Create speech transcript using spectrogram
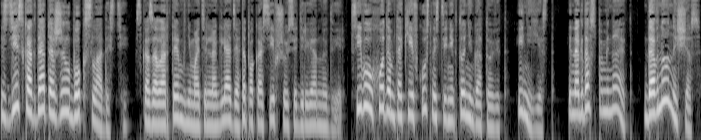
«Здесь когда-то жил бог сладостей», — сказал Артем, внимательно глядя на покосившуюся деревянную дверь. С его уходом такие вкусности никто не готовит и не ест. Иногда вспоминают. Давно он исчез.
